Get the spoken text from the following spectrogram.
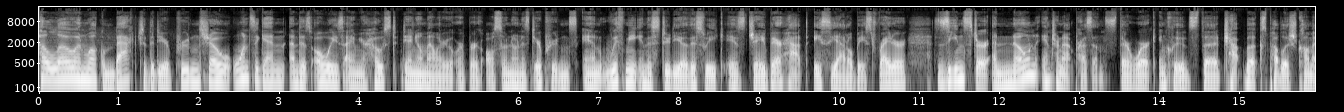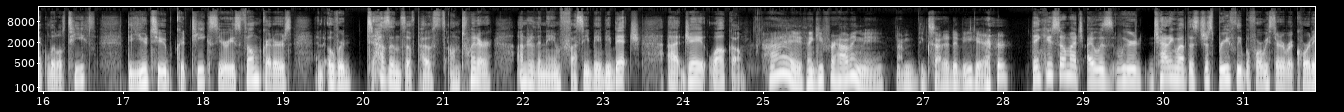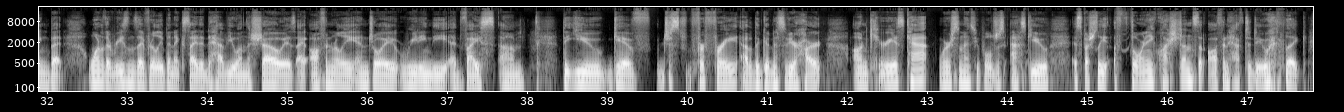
Hello and welcome back to the Dear Prudence Show once again. And as always, I am your host, Daniel Mallory Ortberg, also known as Dear Prudence. And with me in the studio this week is Jae Bearhat, a Seattle based writer, zinester, and known internet presence. Their work includes the Czap Books published comic Little Teeth, the YouTube critique series Film Critters, and over dozens of posts on Twitter under the name Fussy Baby Bitch. Uh, Jae, welcome. Hi, thank you for having me. I'm excited to be here. Thank you so much. I was we were chatting about this just briefly before we started recording, but one of the reasons I've really been excited to have you on the show is I often really enjoy reading the advice um, that you give just for free out of the goodness of your heart on Curious Cat, where sometimes people just ask you, especially thorny questions that often have to do with like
